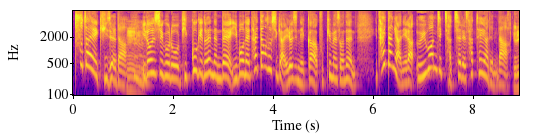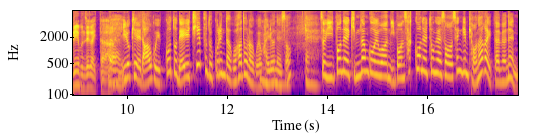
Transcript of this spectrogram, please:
투자의 귀재다 음. 이런 식으로 비꼬기도 했는데 이번에 탈당 소식이 알려지니까 국힘에서는 이 탈당이 아니라 의원직 자체를 사퇴해야 된다. 윤리에 문제가 있다. 네, 이렇게 나오고 있고 또 내일 TF도 꾸린다고 하더라고요 음. 관련해서. 네. 그래서 이번에 김남구 의원 이번 사건을 통해서 생긴 변화가 있다면은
